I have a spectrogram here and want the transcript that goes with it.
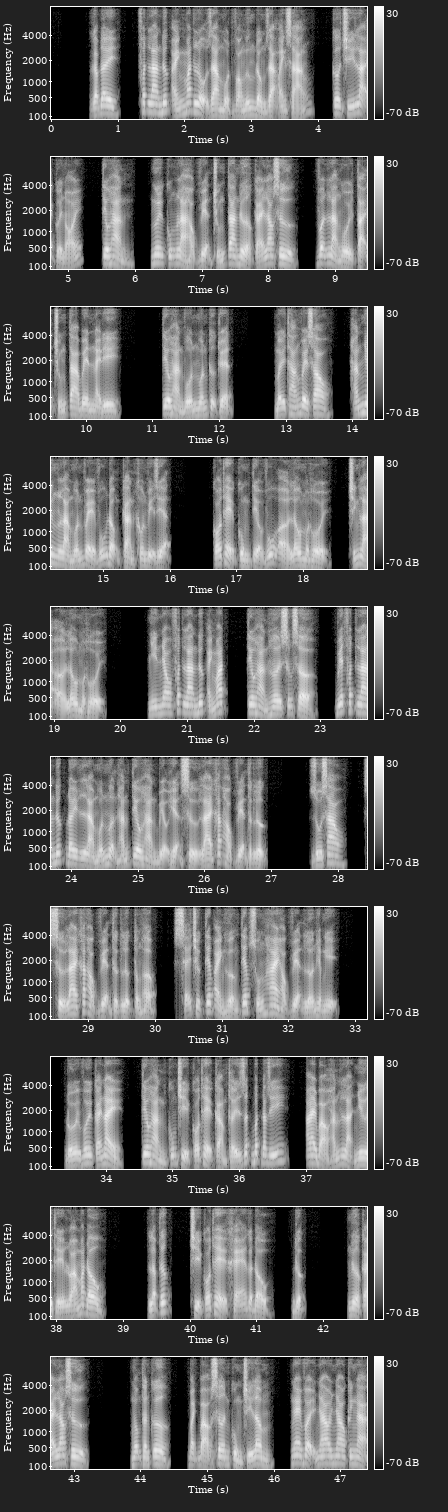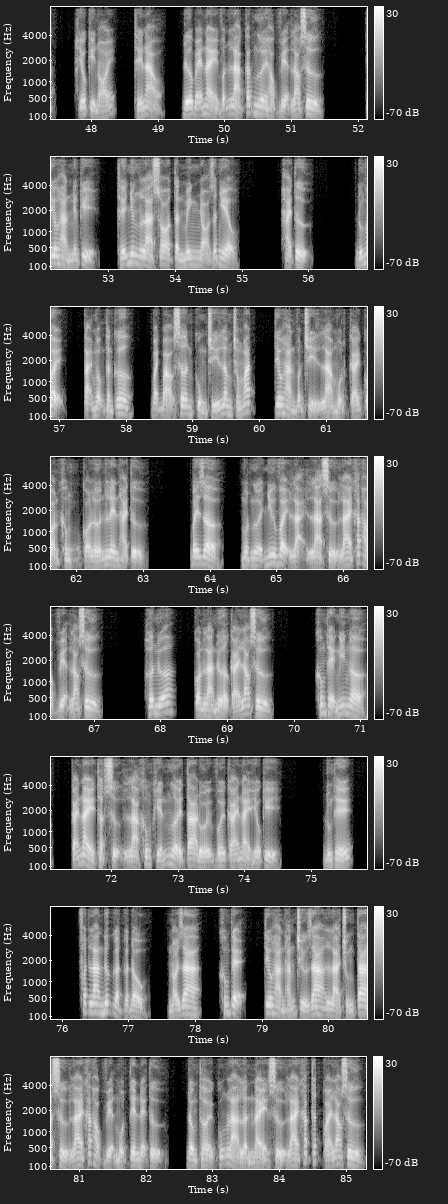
Gặp đây, Phất Lan Đức ánh mắt lộ ra một vòng ngưng đồng dạng ánh sáng, cơ trí lại cười nói, tiêu hàn, ngươi cũng là học viện chúng ta nửa cái lao sư, vẫn là ngồi tại chúng ta bên này đi. Tiêu hàn vốn muốn cự tuyệt. Mấy tháng về sau, hắn nhưng là muốn về vũ động càn khôn vị diện. Có thể cùng tiểu vũ ở lâu một hồi, chính là ở lâu một hồi. Nhìn nhau Phất Lan Đức ánh mắt, tiêu hàn hơi sững sờ, biết Phất Lan Đức đây là muốn mượn hắn tiêu hàn biểu hiện sử lai khắc học viện thực lực. Dù sao, sử lai khắc học viện thực lực tổng hợp, sẽ trực tiếp ảnh hưởng tiếp xuống hai học viện lớn hiệp nghị. Đối với cái này, tiêu hàn cũng chỉ có thể cảm thấy rất bất đắc dĩ, ai bảo hắn là như thế lóa mắt đâu. Lập tức, chỉ có thể khẽ gật đầu, được. Nửa cái lao sư. Ngộng thân cơ, Bạch Bảo Sơn cùng Trí Lâm, nghe vậy nhao nhao kinh ngạc, hiếu kỳ nói, thế nào, đứa bé này vẫn là các ngươi học viện lao sư. Tiêu hàn niên kỷ, thế nhưng là so tần minh nhỏ rất nhiều. Hải tử. Đúng vậy, tại mộng thần cơ, Bạch Bảo Sơn cùng Trí Lâm trong mắt, Tiêu Hàn vẫn chỉ là một cái còn không có lớn lên hải tử. Bây giờ, một người như vậy lại là sử lai khắc học viện lao sư. Hơn nữa, còn là nửa cái lao sư. Không thể nghi ngờ, cái này thật sự là không khiến người ta đối với cái này hiếu kỳ. Đúng thế. Phất Lan Đức gật gật đầu, nói ra, không tệ, tiêu hàn hắn trừ ra là chúng ta sử lai khắc học viện một tên đệ tử, đồng thời cũng là lần này sử lai khắc thất quái lao sư.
